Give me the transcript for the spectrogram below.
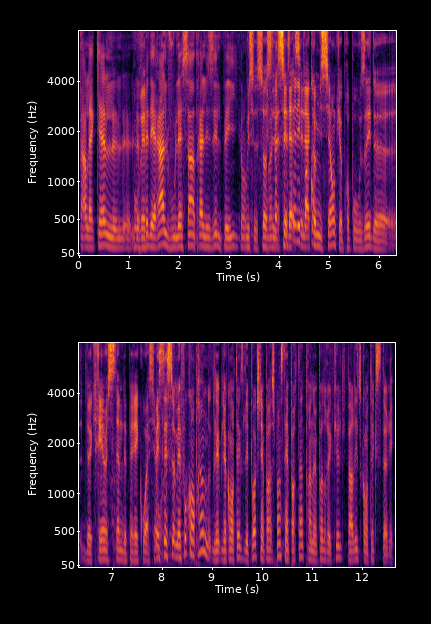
par laquelle le, le fédéral voulait centraliser le pays. contre- oui, c'est ça. C'est la, c'est commission qui a proposé de, de créer un système de péréquation. Mais c'est ça. Mais il faut comprendre le, le contexte de l'époque. Je pense que c'est important de prendre un pas de recul puis parler du contexte historique.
